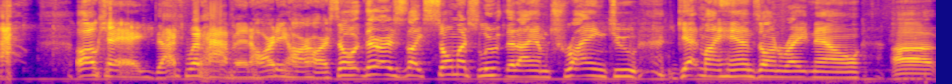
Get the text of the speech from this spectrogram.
okay, that's what happened. Hardy har har. So there is like so much loot that I am trying to get my hands on right now. Uh,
